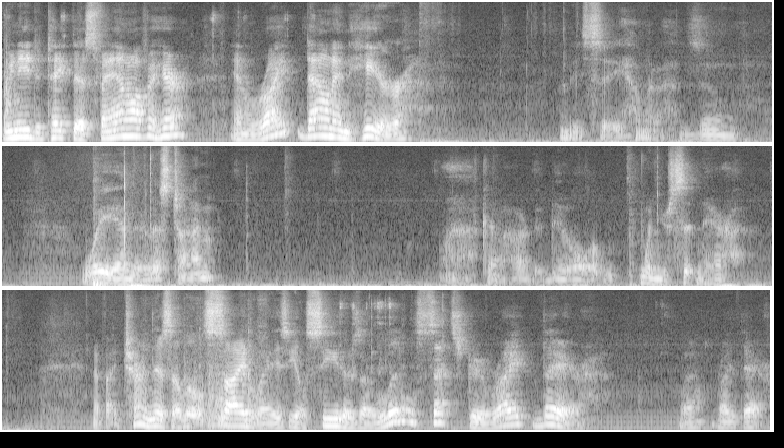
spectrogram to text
We need to take this fan off of here and right down in here let me see, I'm to zoom way in there this time. Well, kind of hard to do all when you're sitting there. And if I turn this a little sideways, you'll see there's a little set screw right there. Well, right there.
